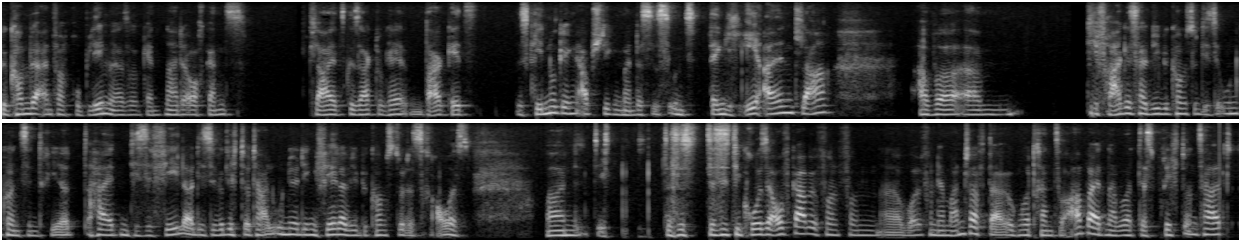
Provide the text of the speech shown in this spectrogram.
bekommen wir einfach Probleme. Also Gentner hat ja auch ganz klar jetzt gesagt, okay, da geht's, es geht nur gegen Abstieg. Ich meine, das ist uns, denke ich, eh allen klar. Aber ähm, die Frage ist halt, wie bekommst du diese Unkonzentriertheiten, diese Fehler, diese wirklich total unnötigen Fehler, wie bekommst du das raus? Und ich, das, ist, das ist die große Aufgabe von, von äh, Wolf und der Mannschaft, da irgendwo dran zu arbeiten, aber das bricht uns halt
